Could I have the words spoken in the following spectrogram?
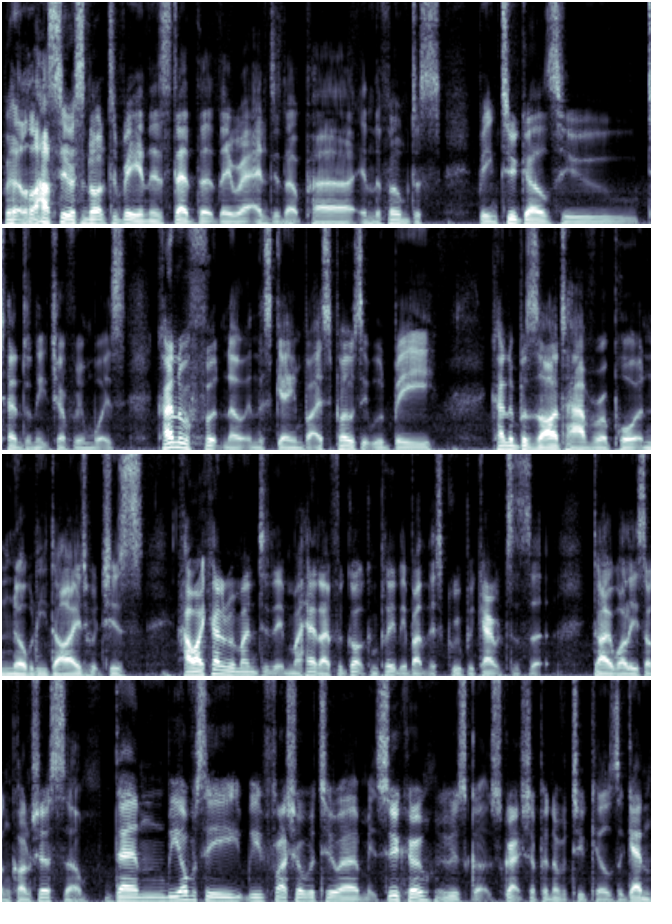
but alas, it was not to be, and instead that they were ended up uh, in the film just being two girls who turned on each other in what is kind of a footnote in this game. But I suppose it would be kind of bizarre to have a report and nobody died, which is how I kind of reminded it in my head. I forgot completely about this group of characters that die while he's unconscious. So then we obviously we flash over to uh, Mitsuko, who's got scratched up another two kills again.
